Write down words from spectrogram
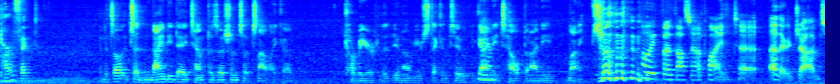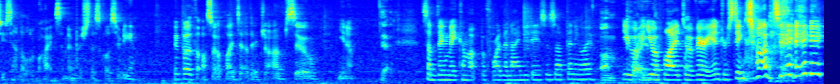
perfect. And it's all it's a ninety day temp position, so it's not like a career that you know you're sticking to. The guy Yeah. needs help, and I need money. well, we've both also applied to other jobs. You sound a little quiet, so I'm gonna push this closer to you. We've both also applied to other jobs, so you know yeah, something may come up before the 90 days is up. Anyway, I'm you praying. you applied to a very interesting job today.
